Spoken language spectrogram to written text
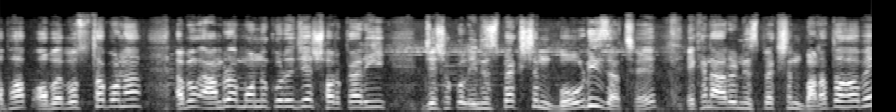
অভাব অব্যবস্থাপনা এবং আমরা মনে করি যে সরকারি যে সকল ইন্সপেকশন বোর্ডিজ আছে এখানে আরও ইন্সপেকশন বাড়াতে হবে।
